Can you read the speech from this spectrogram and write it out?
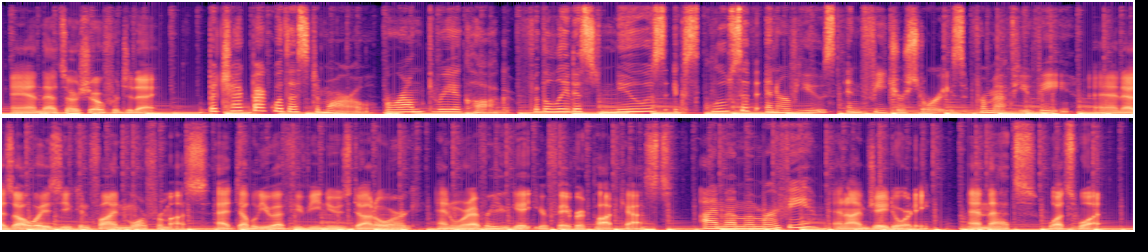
And that's our show for today. But check back with us tomorrow around 3 o'clock for the latest news, exclusive interviews, and feature stories from FUV. And as always, you can find more from us at WFUVnews.org and wherever you get your favorite podcasts. I'm Emma Murphy. And I'm Jay Doherty. And that's What's What.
